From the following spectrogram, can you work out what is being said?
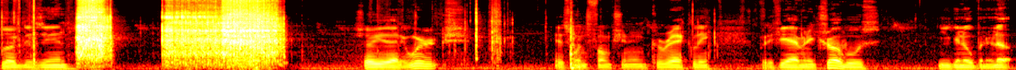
plug this in. Show you that it works. This one's functioning correctly, but if you have any troubles, you can open it up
